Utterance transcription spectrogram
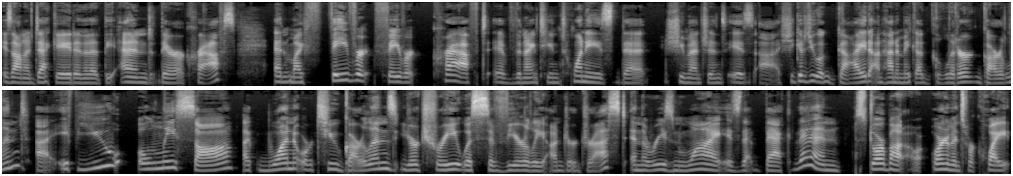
is on a decade and then at the end there are crafts. And my favorite favorite craft of the 1920s that she mentions is uh, she gives you a guide on how to make a glitter garland. Uh, if you only saw like one or two garlands, your tree was severely underdressed. And the reason why is that back then, store bought ornaments were quite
